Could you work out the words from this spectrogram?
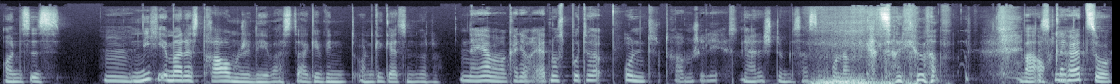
und es ist hm. nicht immer das Traubengelee, was da gewinnt und gegessen wird. Naja, aber man kann ja auch Erdnussbutter und Traubengelee essen. Ja, das stimmt, das hast du wunderbar die ganze Zeit gemacht. War das auch gehört lecker. so.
